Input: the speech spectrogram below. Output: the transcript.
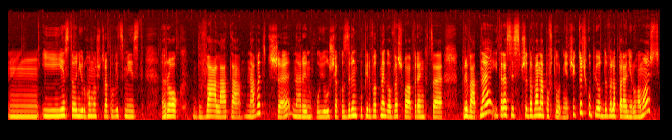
mm, i jest to nieruchomość, która powiedzmy jest rok, dwa lata, nawet trzy na rynku już, jako z rynku pierwotnego weszła w ręce prywatne i teraz jest sprzedawana powtórnie. Czyli ktoś kupił od dewelopera nieruchomość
